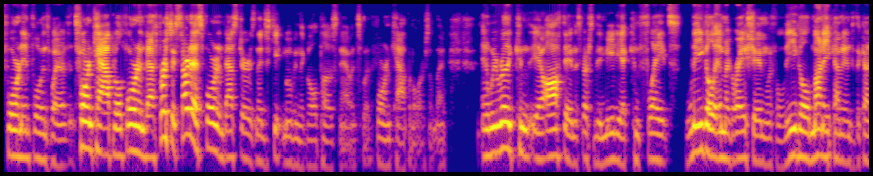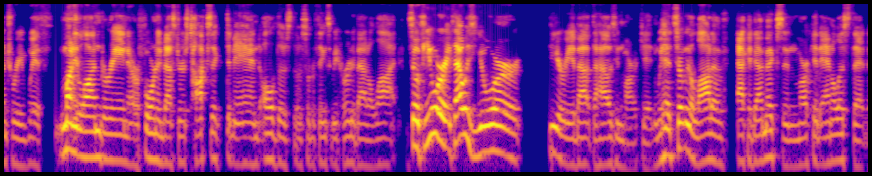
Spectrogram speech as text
foreign influence, whether it's foreign capital, foreign invest. First, it started as foreign investors, and they just keep moving the goalpost. Now it's with foreign capital or something. And we really can, you know, often, especially the media, conflates legal immigration with legal money coming into the country with money laundering or foreign investors, toxic demand, all those those sort of things we heard about a lot. So if you were, if that was your theory about the housing market, and we had certainly a lot of academics and market analysts that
